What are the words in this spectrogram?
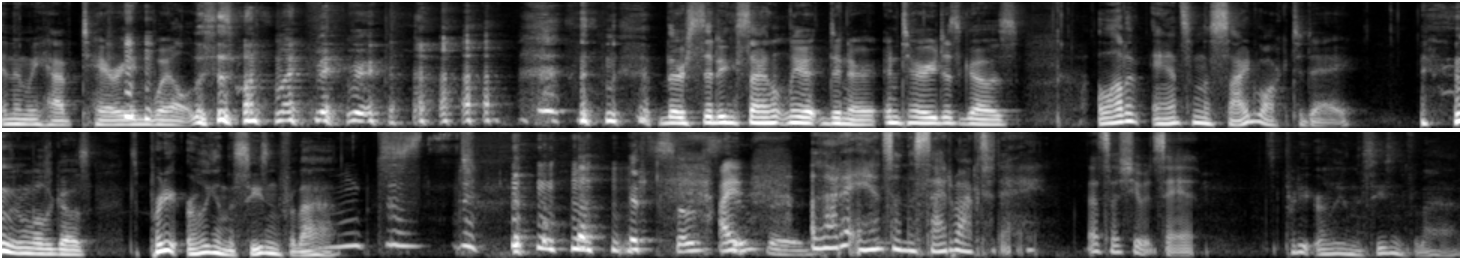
And then we have Terry and Will. This is one of my favorite. They're sitting silently at dinner, and Terry just goes, A lot of ants on the sidewalk today. and Will goes, It's pretty early in the season for that. It's so stupid. I- a lot of ants on the sidewalk today. That's how she would say it. it's pretty early in the season for that.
